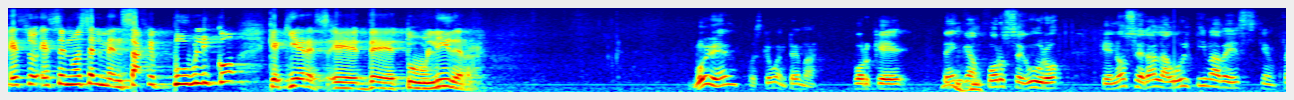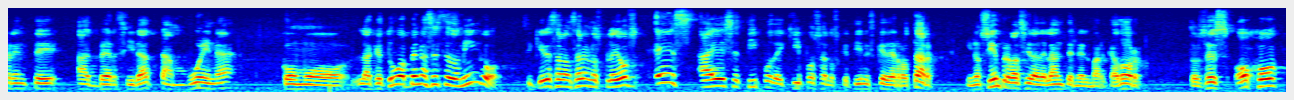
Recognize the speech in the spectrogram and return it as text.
eso, ese no es el mensaje público que quieres eh, de tu líder. Muy bien, pues qué buen tema. Porque tengan por seguro que no será la última vez que enfrente adversidad tan buena como la que tuvo apenas este domingo. Si quieres avanzar en los playoffs, es a ese tipo de equipos a los que tienes que derrotar y no siempre vas a ir adelante en el marcador. Entonces, ojo,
